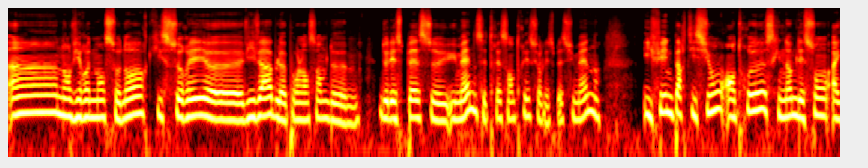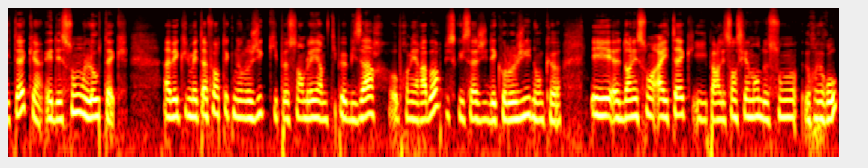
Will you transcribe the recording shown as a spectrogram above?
un environnement sonore qui serait vivable pour l'ensemble de l'espèce humaine. C'est très centré sur l'espèce humaine. Il fait une partition entre ce qu'il nomme des sons high-tech et des sons low-tech avec une métaphore technologique qui peut sembler un petit peu bizarre au premier abord, puisqu'il s'agit d'écologie. Donc, euh, et dans les sons high-tech, il parle essentiellement de sons ruraux.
